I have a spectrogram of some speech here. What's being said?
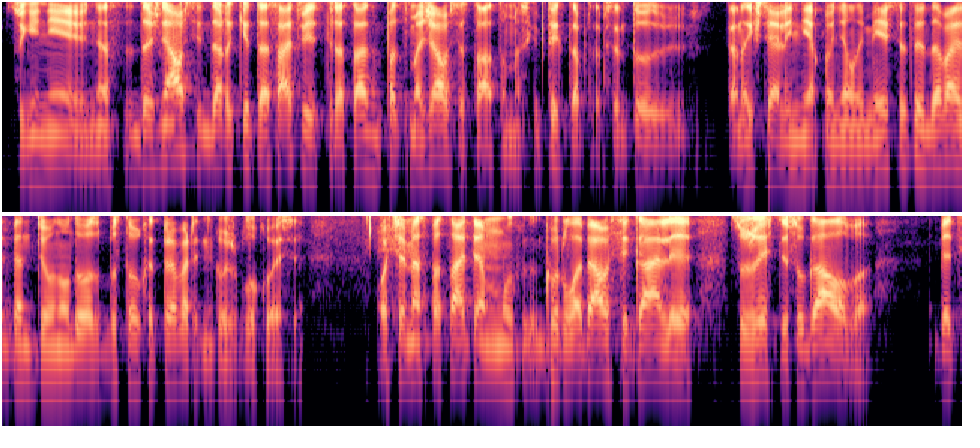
Su gynėju, nes dažniausiai dar kitas atvejis yra statom- pats mažiausias statomas, kaip tik tap, tapsim, tu ten aikštelį nieko nelaimėsi, tai davai bent jau naudos bus tau, kad prie vartininko užblokuosi. O čia mes pastatėm, kur labiausiai gali sužaisti su galva, bet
